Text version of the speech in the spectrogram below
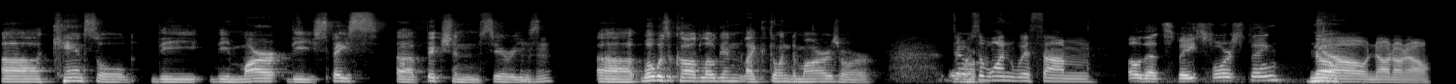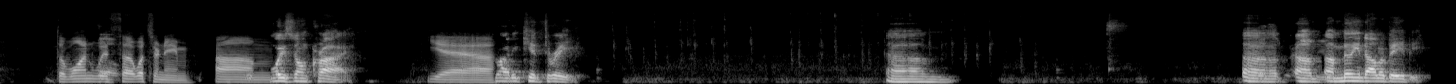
uh, canceled the the Mar the space uh, fiction series. Mm-hmm. Uh, what was it called, Logan? Like going to Mars or? That was the one with um. Oh, that Space Force thing. No, no, no, no. no. The one with oh. uh, what's her name? Um, Boys Don't Cry. Yeah. Karate Kid Three. Um. Uh, um, a million dollar baby.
